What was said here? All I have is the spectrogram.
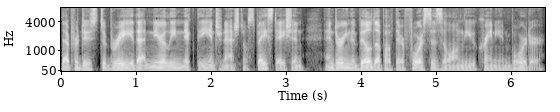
that produced debris that nearly nicked the International Space Station and during the buildup of their forces along the Ukrainian border.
